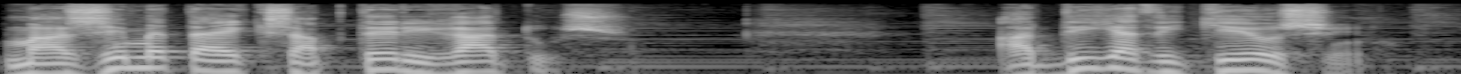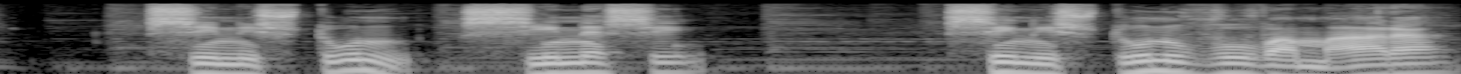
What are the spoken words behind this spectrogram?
μαζί με τα εξαπτέρυγά τους αντί για δικαίωση συνιστούν σύνεση, συνιστούν βουβαμάρα,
